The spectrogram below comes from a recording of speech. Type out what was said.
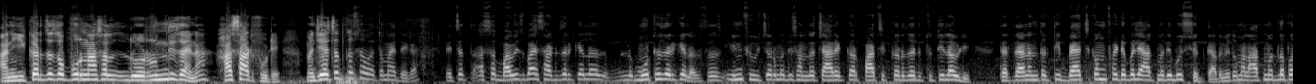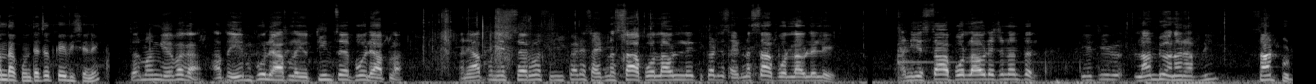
आणि इकडचा जो पूर्ण असा लो- रुंदीचा आहे ना हा साठ फूट आहे. म्हणजे याच्यात कसं होतं माहिती आहे का? याच्यात असं बावीस बाय साठ जर केलं मोठं जर केलं तर इन फ्युचरमध्ये समजा चार एकर पाच एकर जरी तुती लावली तर त्यानंतर ती बॅच कम्फर्टेबली आतमध्ये बसू शकते. आता मी तुम्हाला आतमधलं पण दाखवून त्याच्यात काही विषय नाही. तर मग हे बघा आता हे पोल आहे आपला हे तीनचा पोल आहे आपला. आणि आपण हे सर्व इकडे साईडनं सहा पोल लावलेले तिकडच्या साईडनं सहा पोल लावलेले. आहे. आणि हे सहा पोल लावल्याच्या नंतर याची लांबी होणार आहे आपली साठ फूट.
